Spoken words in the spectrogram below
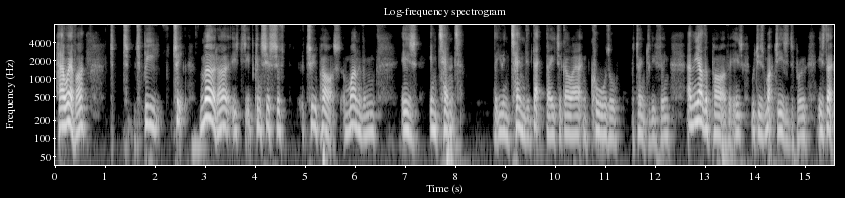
However, to, to, to be to, murder, it, it consists of two parts, and one of them is intent that you intended that day to go out and cause or potentially thing, and the other part of it is, which is much easier to prove, is that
